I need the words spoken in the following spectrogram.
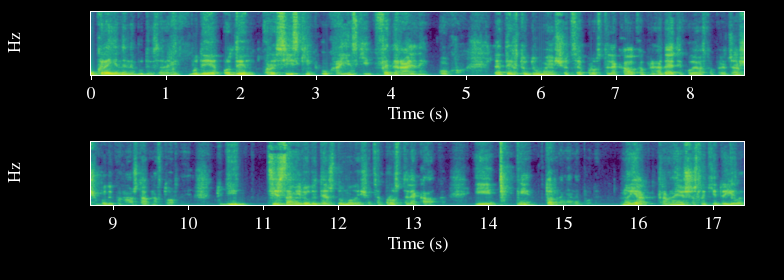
України не буде взагалі. Буде один російський український федеральний округ. Для тих, хто думає, що це просто лякалка, пригадайте, коли я вас попереджав, що буде повномасштабне вторгнення. Тоді ті ж самі люди теж думали, що це просто лякалка. І ні, вторгнення не буде. Ну як травневі шашлики доїли?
